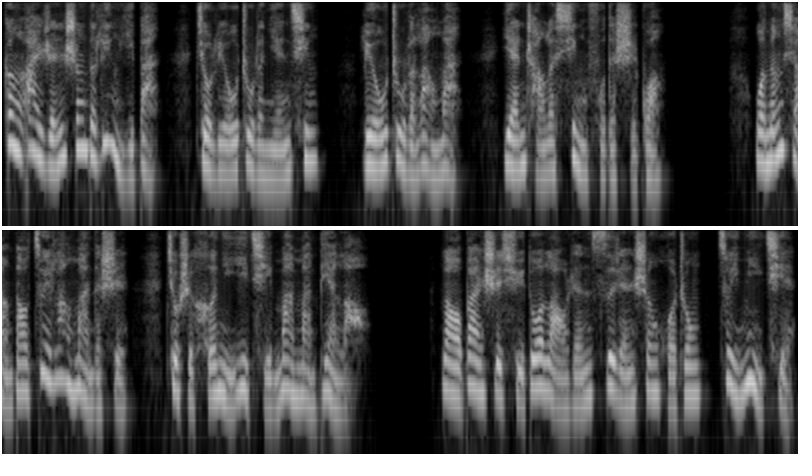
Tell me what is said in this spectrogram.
更爱人生的另一半，就留住了年轻，留住了浪漫，延长了幸福的时光。我能想到最浪漫的事，就是和你一起慢慢变老。老伴是许多老人私人生活中最密切、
